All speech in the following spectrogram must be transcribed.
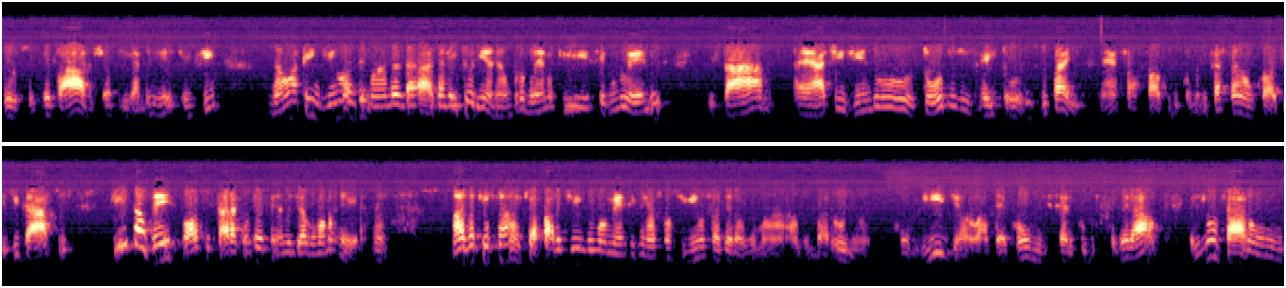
seus secretários, chefe de gabinete, enfim, não atendiam às demandas da, da reitoria. É né? um problema que, segundo eles, está é, atingindo todos os reitores do país. Né? Essa falta de comunicação, corte de gastos, que talvez possa estar acontecendo de alguma maneira. Né? Mas a questão é que a partir do momento em que nós conseguimos fazer alguma, algum barulho com mídia ou até com o Ministério Público Federal, eles lançaram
